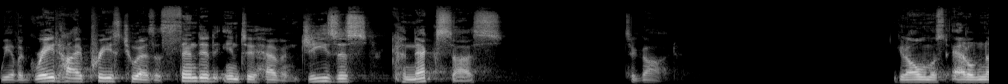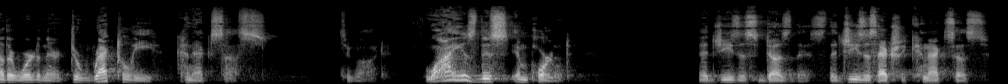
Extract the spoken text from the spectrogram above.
We have a great high priest who has ascended into heaven. Jesus connects us to God. You could almost add another word in there directly connects us to God. Why is this important that Jesus does this, that Jesus actually connects us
